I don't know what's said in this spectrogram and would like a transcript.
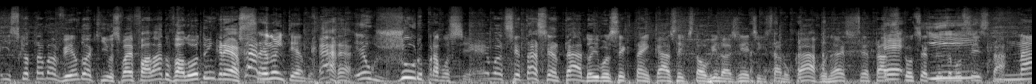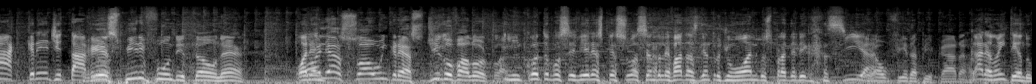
isso que eu tava vendo aqui. Você vai falar do valor do ingresso. Cara, eu não entendo. Cara, eu juro pra você. É, você tá sentado aí, você que tá em casa, você que está ouvindo a gente, que está no carro, né? Sentado, É com certeza você está. inacreditável. Respire fundo então, né? Olha- Olha, só o ingresso. Diga o valor, claro. Enquanto você vê as pessoas sendo levadas dentro de um ônibus pra delegacia. É o fim da picada, rapaz. Cara, eu não entendo.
